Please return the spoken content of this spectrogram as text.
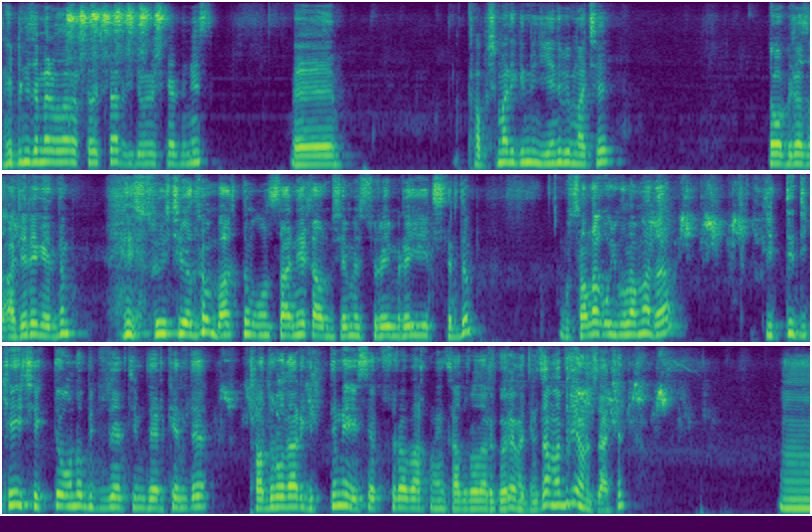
Hepinize merhabalar arkadaşlar. Videoya hoş geldiniz. Ee, Kapışma Ligi'nin yeni bir maçı. O biraz acele geldim. Su içiyordum. Baktım 10 saniye kalmış. Hemen süreyi müreyi yetiştirdim. Bu salak uygulama da gitti dikey çekti. Onu bir düzelteyim derken de kadrolar gitti. Neyse kusura bakmayın kadroları göremediniz ama biliyorsunuz zaten. Hmm.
